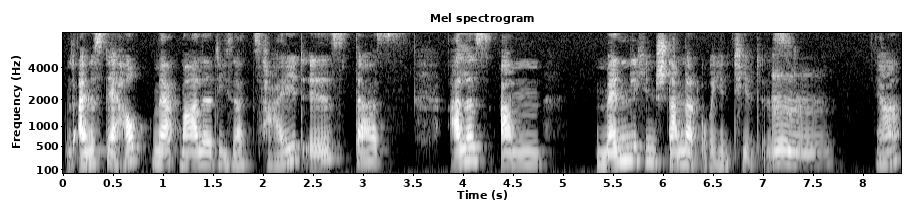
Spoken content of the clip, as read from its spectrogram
Und eines der Hauptmerkmale dieser Zeit ist, dass alles am männlichen Standard orientiert ist. Mhm. Ja?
